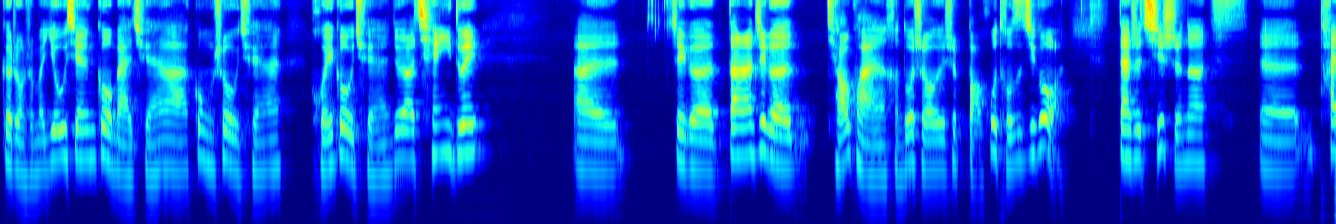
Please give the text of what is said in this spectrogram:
各种什么优先购买权啊、共授权、回购权，就要签一堆。呃，这个当然，这个条款很多时候是保护投资机构啊。但是其实呢，呃，它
